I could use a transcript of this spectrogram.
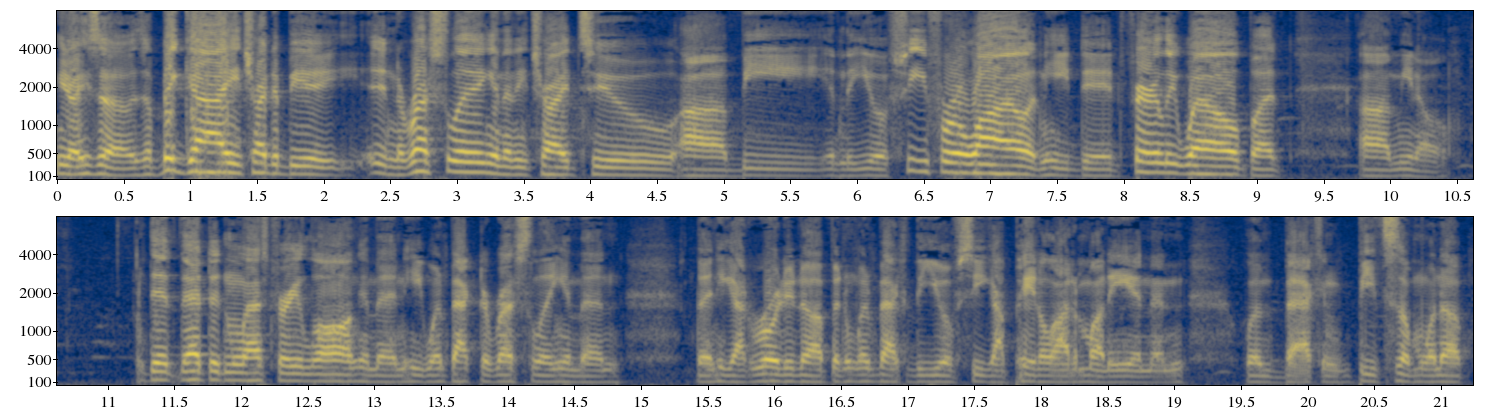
you know, he's a he's a big guy. He tried to be in the wrestling, and then he tried to uh, be in the UFC for a while, and he did fairly well. But um, you know, that that didn't last very long, and then he went back to wrestling, and then then he got roided up and went back to the UFC, got paid a lot of money, and then went back and beat someone up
